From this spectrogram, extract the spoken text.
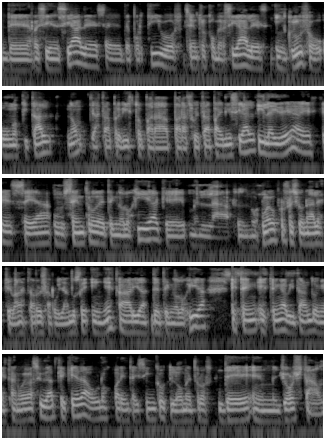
de residenciales, eh, deportivos, centros comerciales, incluso un hospital, ¿no? Ya está previsto para, para su etapa inicial y la idea es que sea un centro de tecnología, que los nuevos profesionales que van a estar desarrollándose en esta área de tecnología estén, estén habitando en esta nueva ciudad que queda a unos 45 kilómetros de Georgetown,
